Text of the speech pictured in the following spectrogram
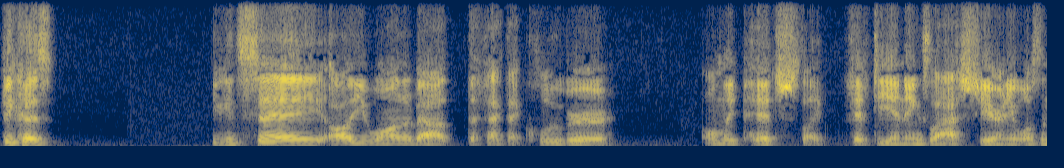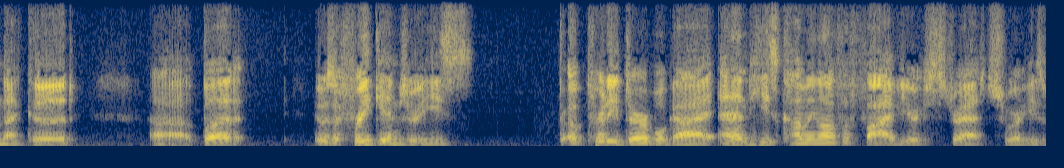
because you can say all you want about the fact that Kluber only pitched like 50 innings last year and he wasn't that good, uh, but it was a freak injury. He's a pretty durable guy, and he's coming off a five-year stretch where he's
